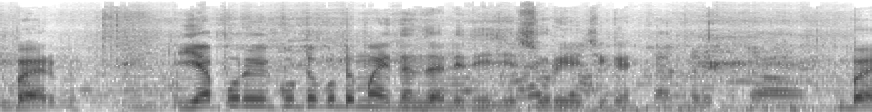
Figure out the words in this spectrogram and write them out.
बरं बरं. यापूर्वी कुठं कुठं मैदान झाले त्याचे सूर्याची काय? बर.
